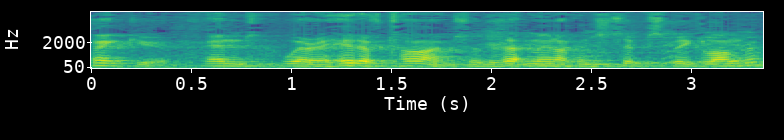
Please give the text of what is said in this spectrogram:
Thank you. And we're ahead of time, so does that mean I can speak longer?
